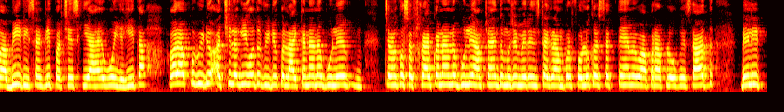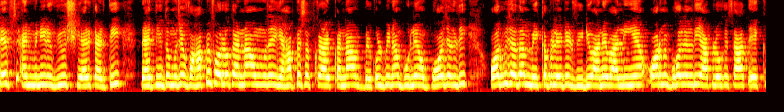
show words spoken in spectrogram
अभी रिसेंटली परचेज किया है, वो यही था। अगर आपको वीडियो अच्छी लगी हो तो वीडियो को लाइक करना ना भूलें। चैनल को सब्सक्राइब करना ना भूलें। आप चाहें तो मुझे मेरे इंस्टाग्राम पर फॉलो कर सकते हैं। मैं वहाँ पर आप लोगों के साथ daily tips and mini reviews share करती रहती हूँ। तो मुझे वहाँ पे फॉलो करना और मुझे यहाँ पे सब्सक्राइब करना बिल्कुल भी ना भूलें और बहुत जल्दी और भी ज़्यादा मेकअप रिलेटेड वीडियो आने वाली हैं और मैं बहुत जल्दी आप लोगों के साथ एक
